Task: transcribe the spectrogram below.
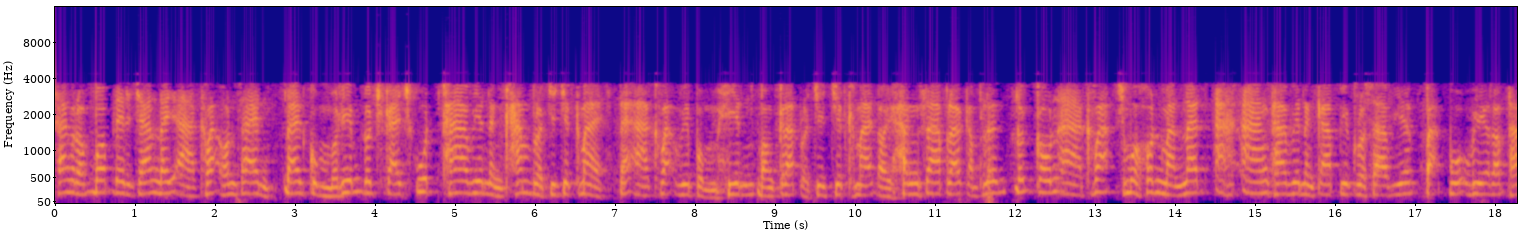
ឆាំងរបបដេរចាននៃអាខ្វាក់ហ៊ុនសែនដែលគំរាមដូចឆ្កែឆ្កួតថាវានឹងខំប្រជាជាតិខ្មែរតែអាខ្វាក់វាពំហ៊ានបង្ក្រាបប្រជាជាតិខ្មែរដោយហិង្សាប្រើកំភ្លើងដូចកូនអាខ្វាក់ឈ្មោះហ៊ុនម៉ាណែតអះអាងថាវានឹងការពារគ្រួសារវាបកពួកវារដ្ឋា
